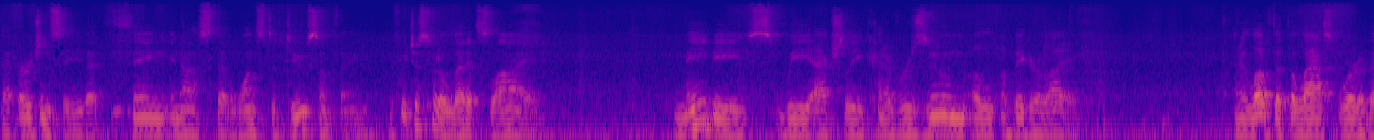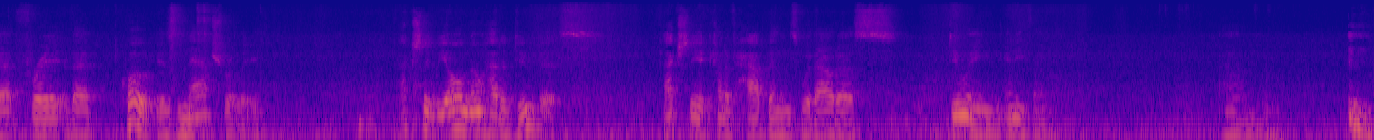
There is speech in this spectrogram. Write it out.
that urgency, that thing in us that wants to do something, if we just sort of let it slide, maybe we actually kind of resume a, a bigger life. And I love that the last word of that phrase, that quote is naturally. Actually, we all know how to do this. Actually, it kind of happens without us doing anything. Um,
